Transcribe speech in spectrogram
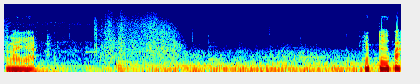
อะไรอะแรปเตอร์ปะ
